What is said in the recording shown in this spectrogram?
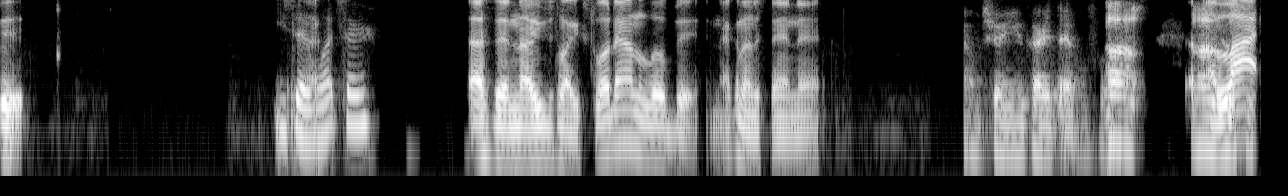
you said what, sir? I said no. He was like, slow down a little bit, and I can understand that I'm sure you've heard that before. Uh, a lot.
